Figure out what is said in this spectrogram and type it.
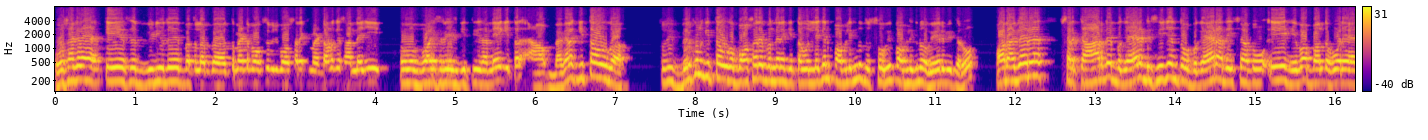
ਹੋ ਸਕਦਾ ਹੈ ਕਿ ਇਸ ਵੀਡੀਓ ਦੇ ਮਤਲਬ ਕਮੈਂਟ ਬਾਕਸ ਵਿੱਚ ਬਹੁਤ ਸਾਰੇ ਕਮੈਂਟ ਆਉਣਗੇ। ਸਾਨੇ ਜੀ ਵੌਇਸ ਰੇਜ਼ ਕੀਤੀ, ਸਾਨੇ ਇਹ ਕੀਤਾ। ਮੈਂ ਕਹਿੰਦਾ ਕੀਤਾ ਹੋਊਗਾ। ਤੁਸੀਂ ਬਿਲਕੁਲ ਕੀਤਾ ਹੋਊਗਾ, ਬਹੁਤ ਸਾਰੇ ਬੰਦੇ ਨੇ ਕੀਤਾ ਹੋਊਗਾ। ਲੇਕਿਨ ਪਬਲਿਕ ਨੂੰ ਦੱਸੋ ਵੀ ਪਬਲਿਕ ਨੂੰ ਅਵੇਅਰ ਵੀ ਕਰੋ। ਔਰ ਅਗਰ ਸਰਕਾਰ ਦੇ ਬਗੈਰ ਡਿਸੀਜਨ ਤੋਂ, ਬਗੈਰ ਆਦੇਸ਼ਾਂ ਤੋਂ ਇਹ ਹੇਵਾ ਬੰਦ ਹੋ ਰਿਹਾ ਹੈ,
